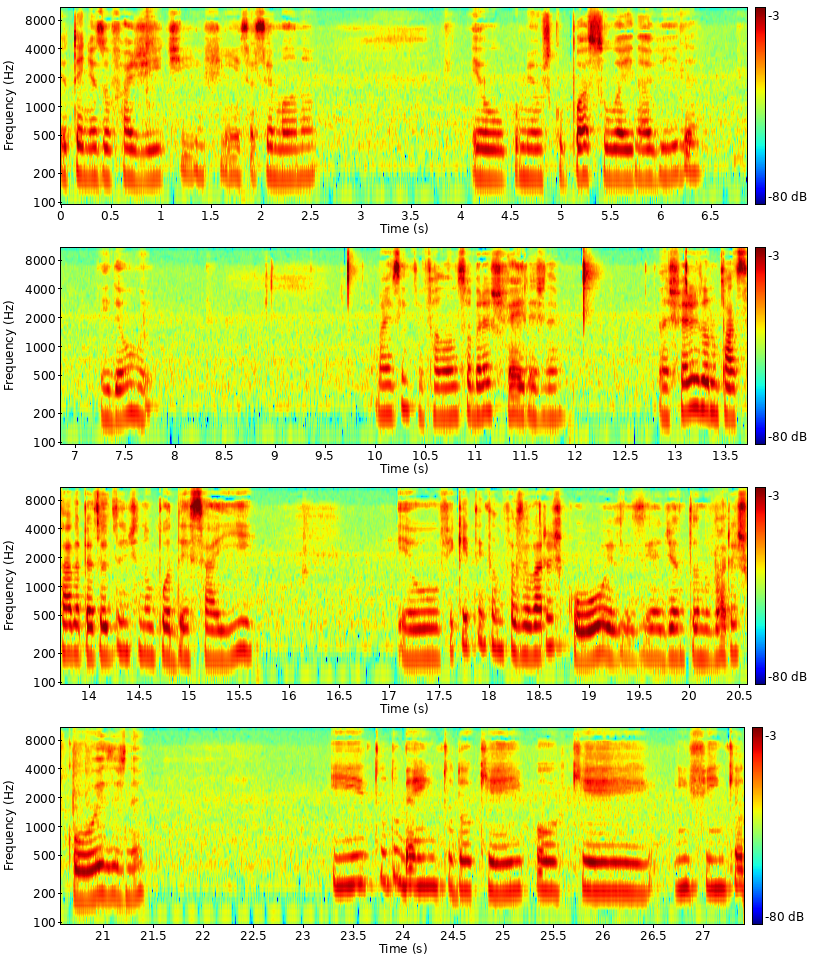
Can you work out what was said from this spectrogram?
eu tenho esofagite, enfim, essa semana eu comi uns cupuaçu aí na vida e deu ruim. Mas enfim, falando sobre as férias, né? Nas férias do ano passado, apesar de a gente não poder sair, eu fiquei tentando fazer várias coisas e adiantando várias coisas, né? E tudo bem, tudo ok, porque, enfim, que eu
